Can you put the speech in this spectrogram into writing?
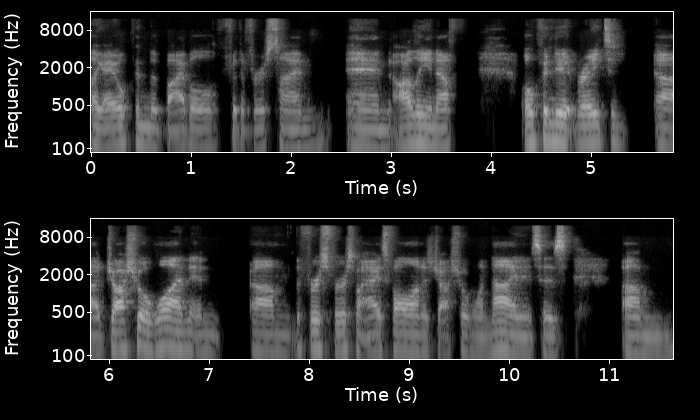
like I opened the Bible for the first time, and oddly enough, opened it right to uh, Joshua one, and um, the first verse my eyes fall on is Joshua one nine. And it says, um,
